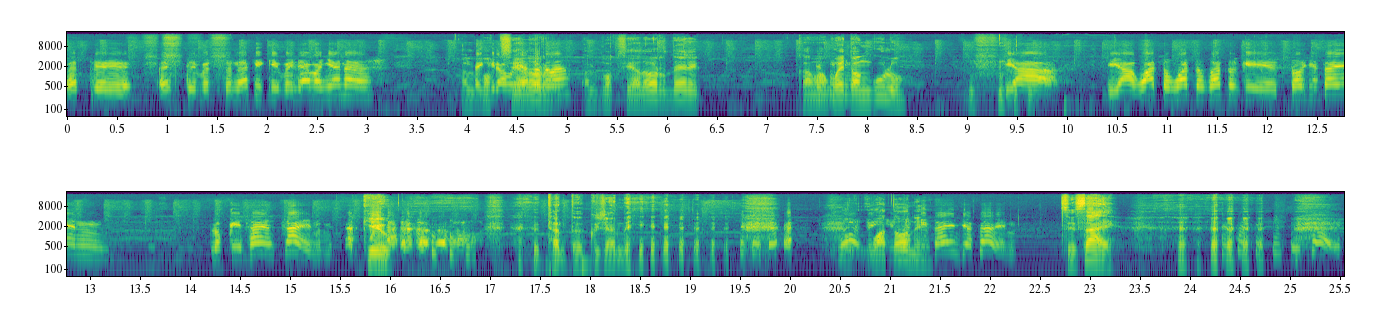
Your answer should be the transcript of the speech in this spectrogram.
a este, a este personaje que pelea mañana. Al boxeador, al boxeador Derek Camagüeto Angulo. Y a, y a Guato, Guato, Guato, que todos ya saben, los que saben, saben. ¿Qué? Tanto escuchando. No, sí, guatones. Los que saben, ya saben. Se sabe. Se sabe.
